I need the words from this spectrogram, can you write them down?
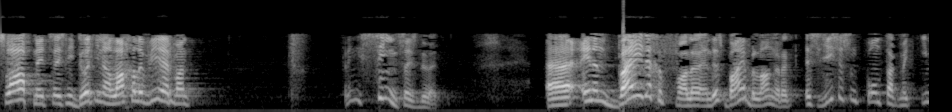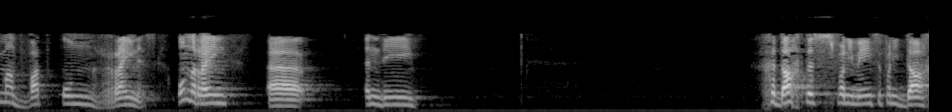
slaap net, sy's nie dood nie, dan lag hulle weer want hulle sien sy's dood. Uh en in beide gevalle en dis baie belangrik, is Jesus in kontak met iemand wat onrein is. Onrein uh in die gedagtes van die mense van die dag,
